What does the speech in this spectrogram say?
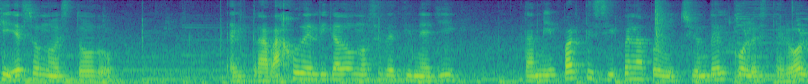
Y eso no es todo. El trabajo del hígado no se detiene allí. También participa en la producción del colesterol.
